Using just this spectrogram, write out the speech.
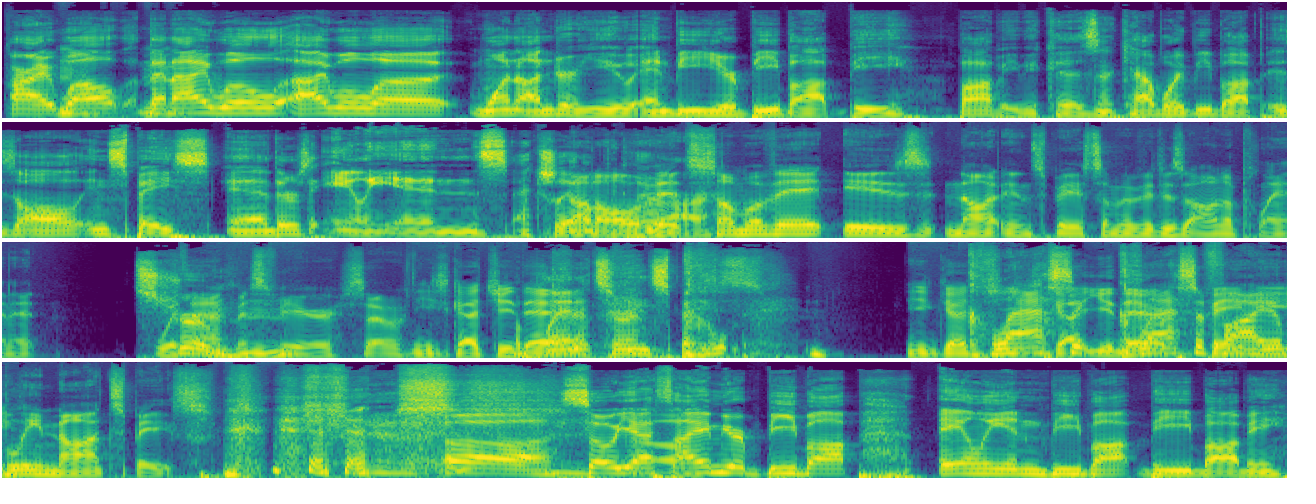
All right, well then I will I will uh, one under you and be your Bebop B Bobby because Cowboy Bebop is all in space and there's aliens. Actually, I Not don't all of it. are. Some of it is not in space. Some of it is on a planet It's with true. atmosphere. So He's got you The there. planets are in space. He got, he's Classic, got you there, classifiably baby. not space. uh, so yes, I am your Bebop alien Bebop bee Bobby.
